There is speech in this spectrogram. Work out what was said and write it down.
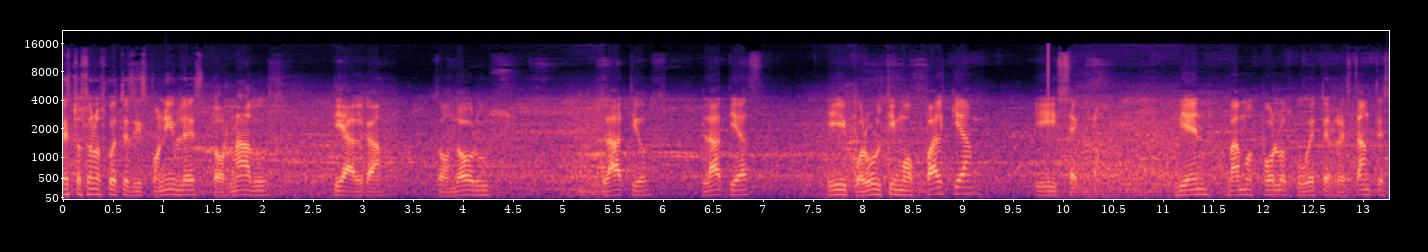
Estos son los cohetes disponibles, Tornadus, Tialga, Thondorus, Latios, Latias y por último Palkia y Secno. Bien, vamos por los juguetes restantes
